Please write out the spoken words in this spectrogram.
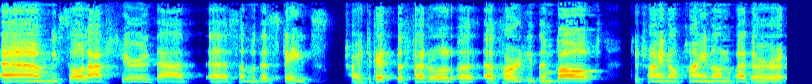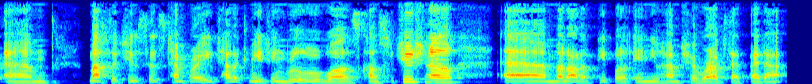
Um, we saw last year that uh, some of the states tried to get the federal uh, authorities involved to try and opine on whether um, Massachusetts temporary telecommuting rule was constitutional. Um, a lot of people in New Hampshire were upset by that.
